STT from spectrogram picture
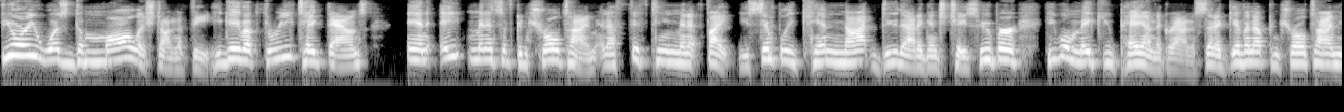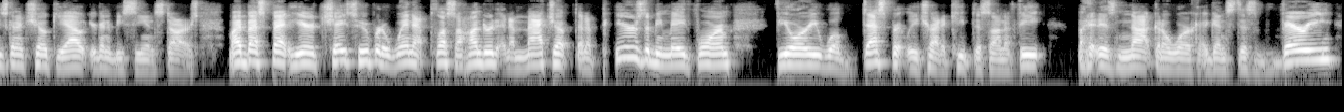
Fury was demolished on the feet. He gave up three takedowns and eight minutes of control time in a 15 minute fight. You simply cannot do that against Chase Hooper. He will make you pay on the ground. Instead of giving up control time, he's going to choke you out. You're going to be seeing stars. My best bet here Chase Hooper to win at plus 100 in a matchup that appears to be made for him. Fiore will desperately try to keep this on a feet, but it is not going to work against this very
